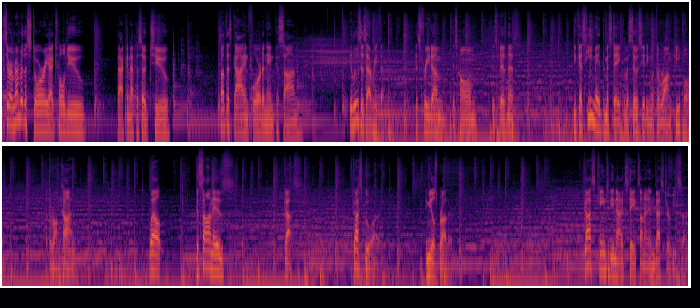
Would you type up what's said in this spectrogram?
So, remember the story I told you back in episode two about this guy in Florida named Ghassan? He loses everything his freedom, his home, his business because he made the mistake of associating with the wrong people at the wrong time. Well, Ghassan is Gus. Gus Bouari, Emil's brother. Gus came to the United States on an investor visa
